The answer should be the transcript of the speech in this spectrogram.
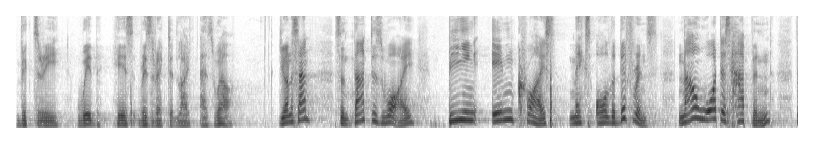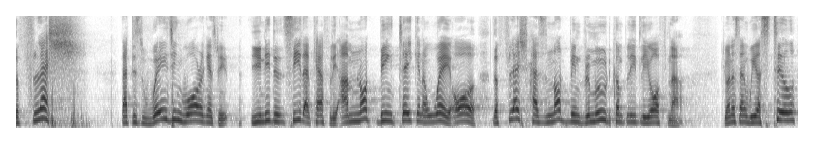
victory, with his resurrected life as well. Do you understand? So that is why being in Christ makes all the difference. Now, what has happened? The flesh that is waging war against me, you need to see that carefully. I'm not being taken away, or the flesh has not been removed completely off now. Do you understand? We are still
